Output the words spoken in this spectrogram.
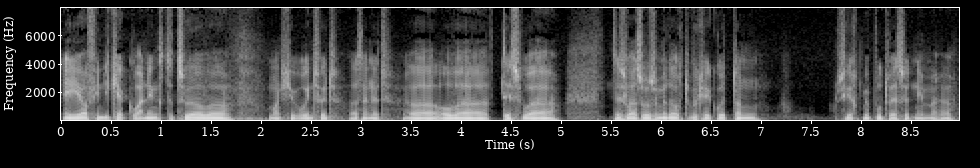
Ja, finde ich gehört gar nichts dazu, aber manche wollen es halt, weiß ich nicht. Äh, aber das war, das war so, dass ich mir dachte, okay, gut, dann sieht mir Budweis halt nicht mehr, ja,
